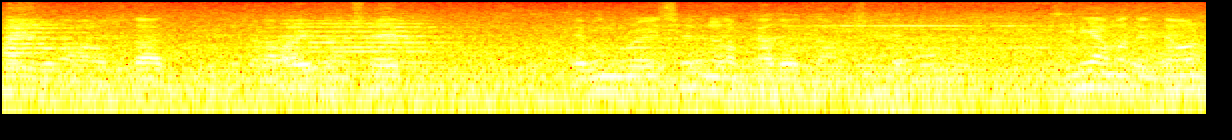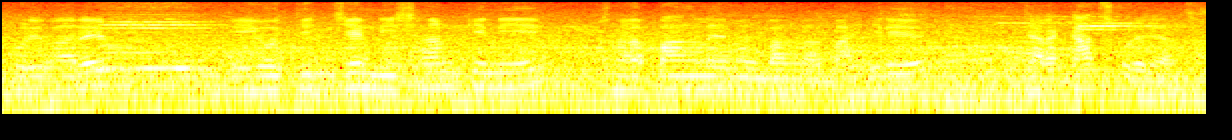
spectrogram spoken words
ভাই এবং আমার ওস্তাদ জনাব আরিফুল সাহেব এবং রয়েছেন জনাব কাদর দান সাহেব। যিনি আমাদের দেওয়ান পরিবারের এই ঐতিহ্যের নিশানকে নিয়ে সারা বাংলা এবং বাংলার বাহিরে যারা কাজ করে যাচ্ছে।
